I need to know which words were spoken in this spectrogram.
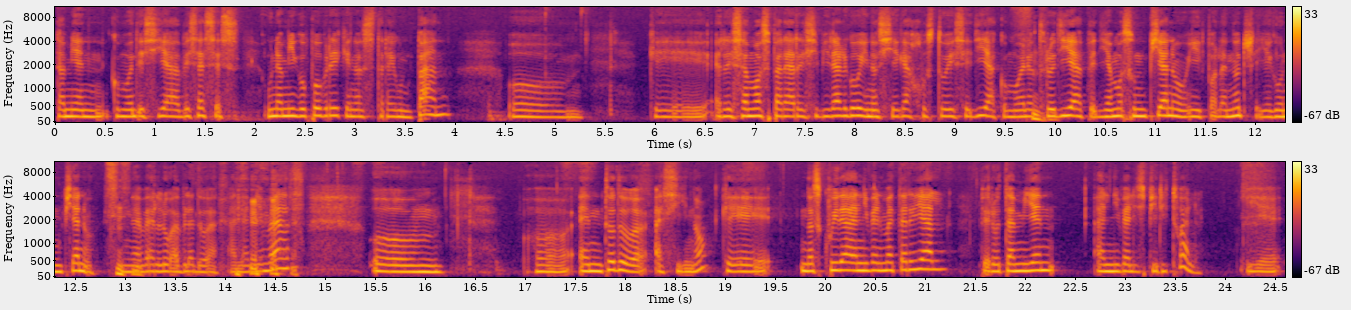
también, como decía, a veces es un amigo pobre que nos trae un pan o que rezamos para recibir algo y nos llega justo ese día, como el otro día pedíamos un piano y por la noche llegó un piano sin haberlo hablado a, nadie más. O, en todo así, ¿no? Que nos cuida a nivel material, pero también al nivel espiritual. Y eh,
